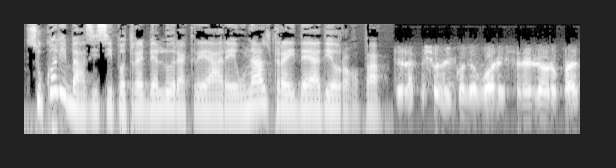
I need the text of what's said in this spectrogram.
Su quali basi si potrebbe allora creare un'altra idea di Europa? La questione di cosa vuole essere l'Europa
